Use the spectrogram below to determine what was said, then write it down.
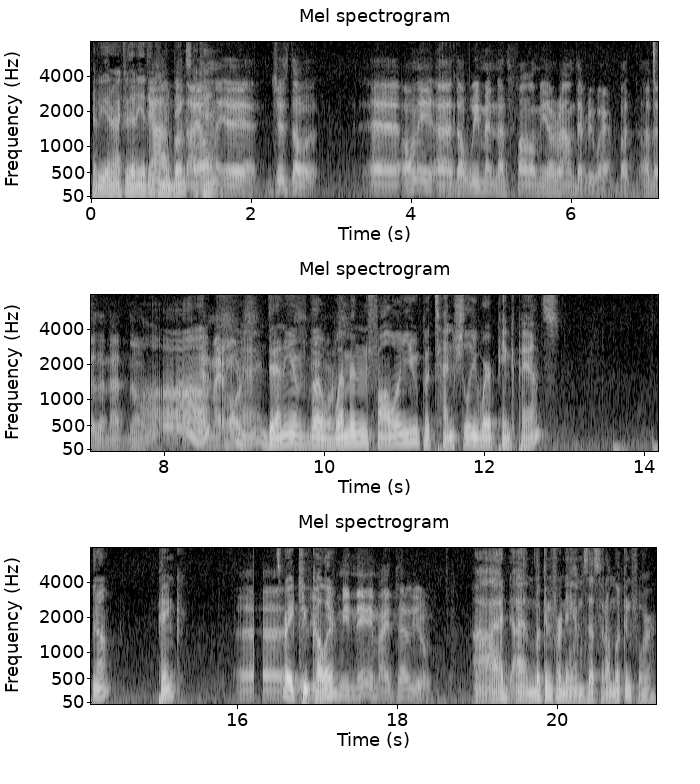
Have you interacted with any other Yeah, human but beings? I Okay. only uh, just the uh, only uh, the women that follow me around everywhere. But other than that, no. Oh, and my horse. okay. Did any This of the women following you potentially wear pink pants? You know, pink. Uh, It's a very cute color. Give me name, I tell you. I, I I'm looking for names. That's what I'm looking for.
